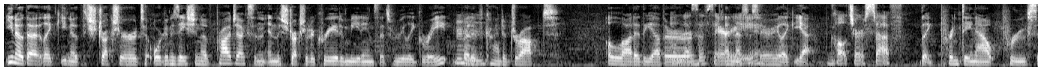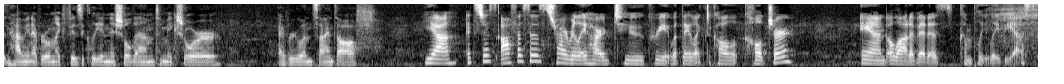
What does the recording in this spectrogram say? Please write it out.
you know that like you know the structure to organization of projects and, and the structure to creative meetings that's really great but have kind of dropped a lot of the other Unnecessary. unnecessary like yeah Culture stuff. like printing out proofs and having everyone like physically initial them to make sure everyone signs off Yeah, it's just offices try really hard to create what they like to call culture, and a lot of it is completely BS.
